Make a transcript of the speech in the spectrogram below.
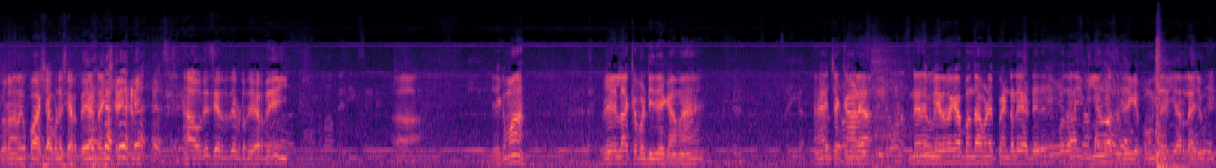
ਗੁਰੂ ਨਾਨਕ ਪਾਤਸ਼ਾਹ ਆਪਣੇ ਸਿਰ ਤੇ ਆ ਟੈਨਸ਼ਨ ਨਹੀਂ ਲੈਣੀ। ਹਾਂ ਉਹਦੇ ਸਿਰ ਤੇ ਉੱਡਦੇ ਫਿਰਦੇ ਆਂ ਹਾਂ। ਇੱਕ ਮਾਂ। ਵੇਖ ਲਾ ਕਬੱਡੀ ਦੇ ਕੰਮ ਹੈ। ਐ ਚੱਕਾਂ ਵਾਲਿਆ। ਨਹੀਂ ਨਹੀਂ ਮੇਰੇ ਲਗਾ ਬੰਦਾ ਆਪਣੇ ਪਿੰਡ ਵਾਲੇ ਅੱਡੇ ਤੇ ਵੀ ਪਤਾ ਨਹੀਂ 20 ਨੂੰ ਹੱਥ ਦੇ ਕੇ ਪਹੁੰਚਦਾ ਵੀ ਯਾਰ ਲੈ ਜਾਊਗੀ।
